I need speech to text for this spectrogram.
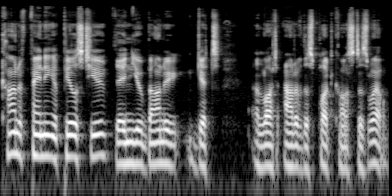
kind of painting appeals to you, then you're bound to get a lot out of this podcast as well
